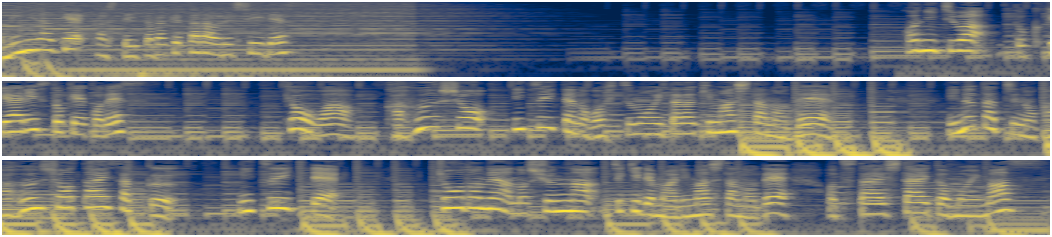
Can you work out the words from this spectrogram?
お耳だけ貸していただけたら嬉しいです。こんにちは、ドッグケアリストけいこです。今日は花粉症についてのご質問をいただきましたので、犬たちの花粉症対策についてちょうどね、あの、旬な時期でもありましたので、お伝えしたいと思います。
